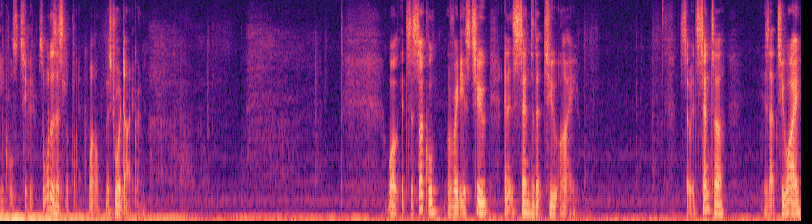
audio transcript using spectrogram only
equals 2. So what does this look like? Well, let's draw a diagram. Well, it's a circle of radius 2, and it's centered at 2i. So its center is at 2i,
